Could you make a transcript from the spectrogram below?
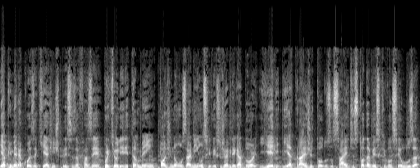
E a primeira coisa que a gente precisa fazer, porque o Liri também pode não usar nenhum serviço de agregador e ele ir atrás de todos os sites toda vez que você usa,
